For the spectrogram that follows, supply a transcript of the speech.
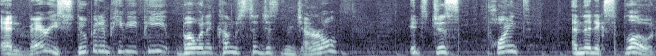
and very stupid in PvP, but when it comes to just in general, it's just point and then explode.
